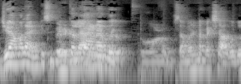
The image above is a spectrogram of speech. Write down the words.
जे आम्हाला अँटिसिपेट करता येणार नाही. समजण्यापेक्षा अगोदर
